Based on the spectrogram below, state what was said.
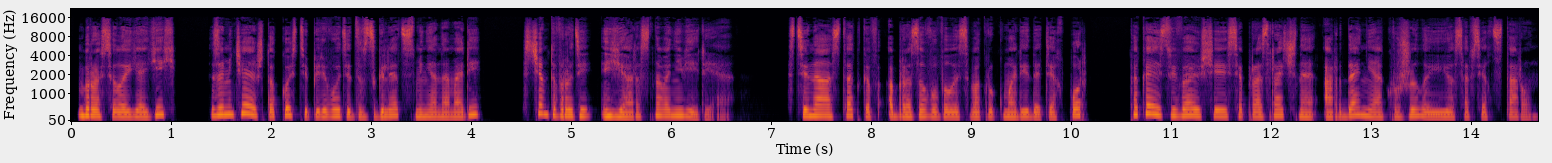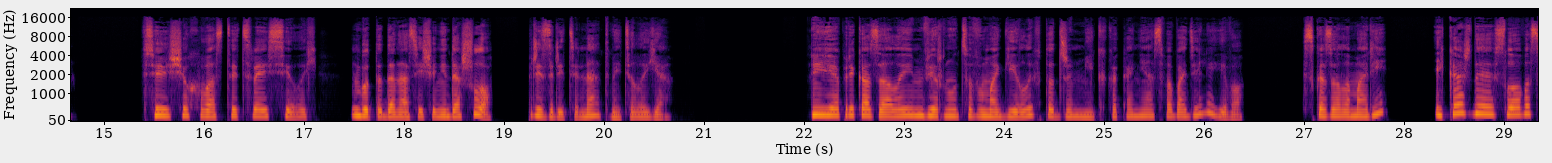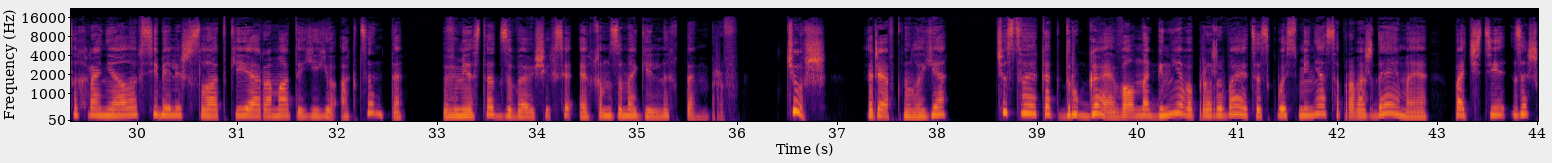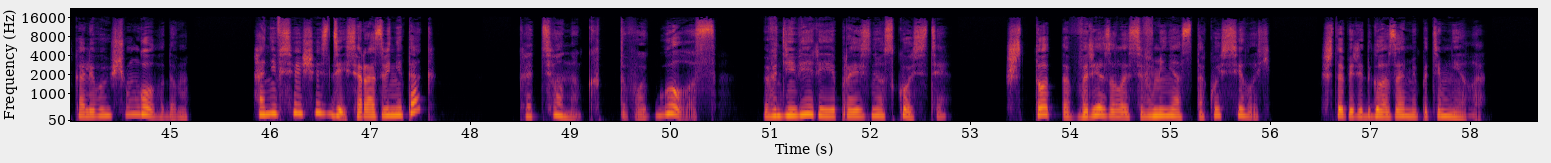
Бросила я ей, замечая, что Костя переводит взгляд с меня на Мари с чем-то вроде яростного неверия. Стена остатков образовывалась вокруг Мари до тех пор, пока извивающаяся прозрачная орда не окружила ее со всех сторон. «Все еще хвастает своей силой, будто до нас еще не дошло», — презрительно отметила я. «Я приказала им вернуться в могилы в тот же миг, как они освободили его», — сказала Мари, и каждое слово сохраняло в себе лишь сладкие ароматы ее акцента вместо отзывающихся эхом замогильных тембров. «Чушь!» — рявкнула я, чувствуя, как другая волна гнева прорывается сквозь меня, сопровождаемая почти зашкаливающим голодом. «Они все еще здесь, разве не так?» «Котенок, твой голос!» — в неверии произнес Кости. Что-то врезалось в меня с такой силой, что перед глазами потемнело.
